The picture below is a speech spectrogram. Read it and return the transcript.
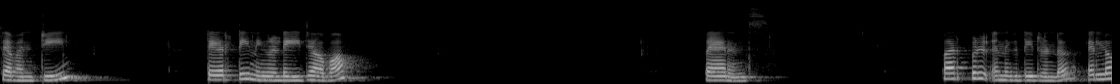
സെവന്റീൻ തേർട്ടി നിങ്ങളുടെ ഏജ് ആവാം. പാരൻസ്. പർപ്പിൾ എന്ന് കിട്ടിയിട്ടുണ്ട്. യെല്ലോ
